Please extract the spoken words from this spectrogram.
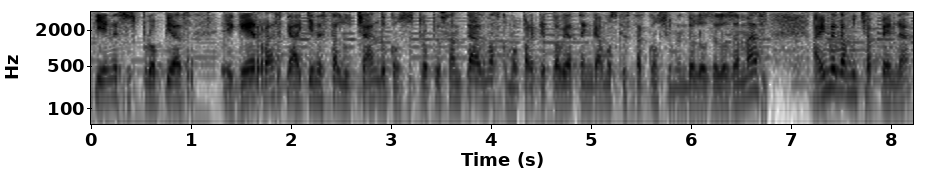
tiene sus propias eh, guerras, cada quien está luchando con sus propios fantasmas como para que todavía tengamos que estar consumiendo los de los demás. A mí me da mucha pena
